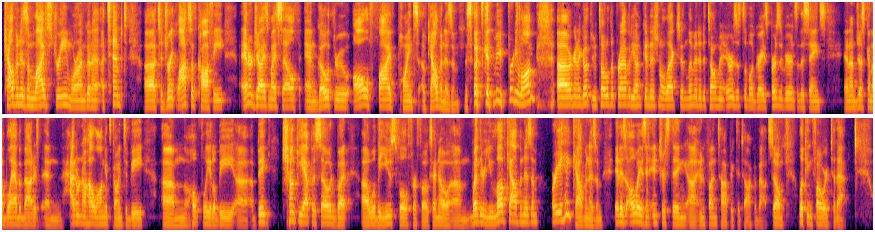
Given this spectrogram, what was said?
Calvinism live stream where I'm going to attempt uh, to drink lots of coffee energize myself and go through all five points of Calvinism. So it's going to be pretty long. Uh, we're going to go through total depravity, unconditional election, limited atonement, irresistible grace, perseverance of the saints. And I'm just going to blab about it. And I don't know how long it's going to be. Um, hopefully, it'll be a, a big, chunky episode, but uh, will be useful for folks. I know um, whether you love Calvinism or you hate Calvinism, it is always an interesting uh, and fun topic to talk about. So, looking forward to that.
